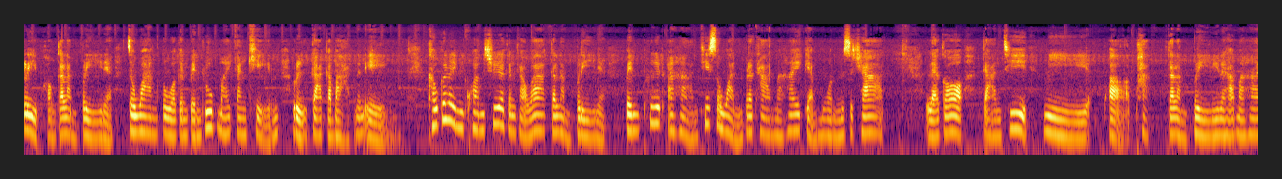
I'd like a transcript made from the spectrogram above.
กลีบของกระหล่ำปลีเนี่ยจะวางตัวกันเป็นรูปไม้กางเขนหรือกากบาทนั่นเอง เขาก็เลยมีความเชื่อกันค่ะว่ากระหล่ำปลีเนี่ยเป็นพืชอาหารที่สวรรค์ประทานมาให้แก่มวลมนุษยชาติ แล้วก็การที่มีผักกระหล่ำปลีนี้นะคะมาให้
